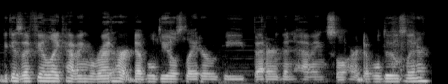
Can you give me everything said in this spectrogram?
Because I feel like having Red Heart Devil Deals later would be better than having Soul Heart Devil Deals later.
